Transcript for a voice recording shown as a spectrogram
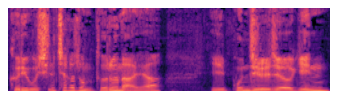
그리고 실체가 좀 드러나야 이 본질적인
